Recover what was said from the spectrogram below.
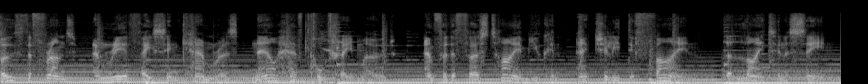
Both the front and rear-facing cameras now have portrait mode, and for the first time you can actually define the light in a scene.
